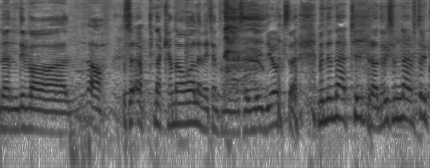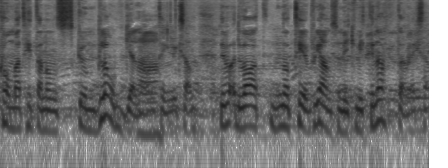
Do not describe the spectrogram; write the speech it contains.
men det var, ja, och så öppna kanalen vet jag inte om det var video också. Men den där typen av, det var liksom närmast det kom att hitta någon skum blogg eller någonting. Liksom. Det var, det var ett, något tv-program som gick mitt i natten. Liksom.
